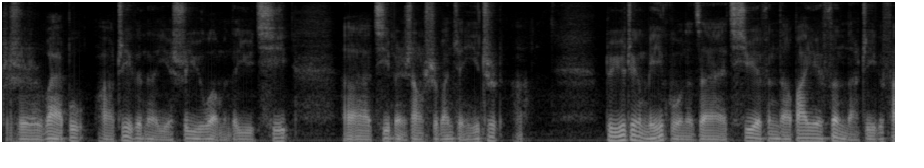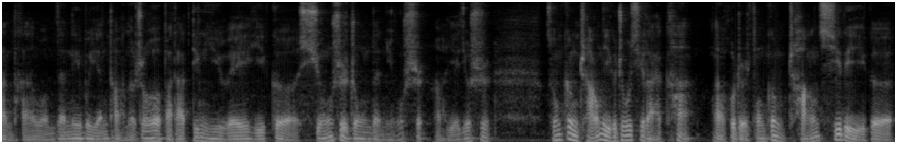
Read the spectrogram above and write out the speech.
这是外部啊，这个呢也是与我们的预期。呃，基本上是完全一致的啊。对于这个美股呢，在七月份到八月份呢这个反弹，我们在内部研讨的时候，把它定义为一个熊市中的牛市啊，也就是从更长的一个周期来看啊，或者从更长期的一个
